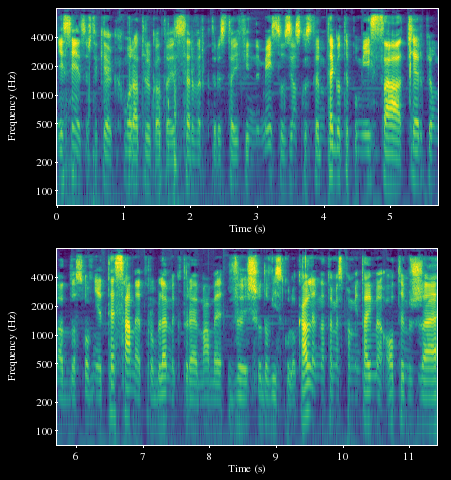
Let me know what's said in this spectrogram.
nie istnieje coś takiego jak chmura, tylko to jest serwer, który stoi w innym miejscu. W związku z tym tego typu miejsca cierpią na dosłownie te same problemy, które mamy w środowisku lokalnym. Natomiast pamiętajmy o tym, że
